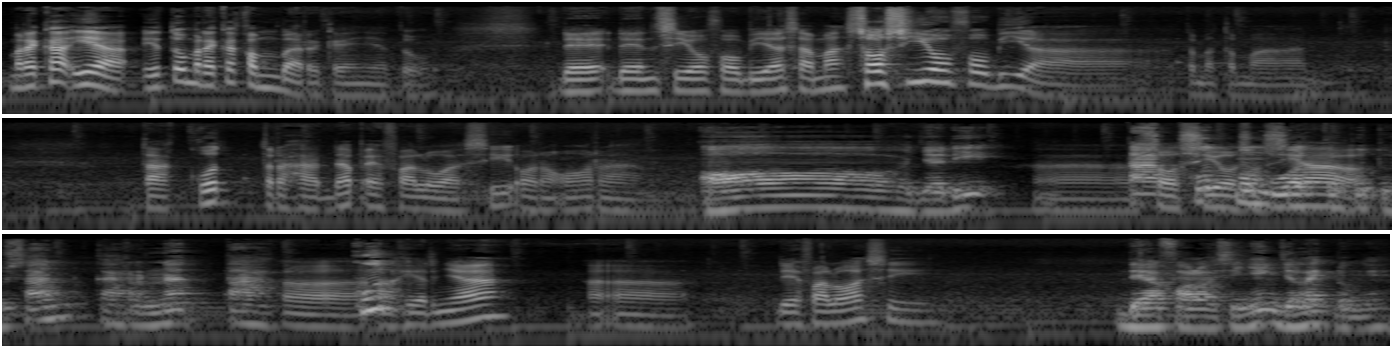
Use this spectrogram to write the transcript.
mereka iya itu mereka kembar kayaknya tuh. De densiofobia sama sosiofobia teman-teman. takut terhadap evaluasi orang-orang. Oh, jadi Nah, takut membuat sosio-sosial. keputusan karena Eh, takut akhirnya eh, eh, dievaluasi, dievaluasinya yang jelek dong ya.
